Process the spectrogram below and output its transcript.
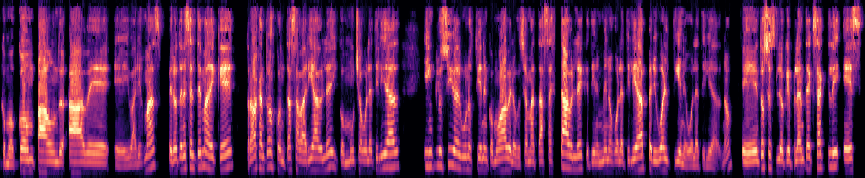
como Compound, AVE eh, y varios más, pero tenés el tema de que trabajan todos con tasa variable y con mucha volatilidad, inclusive algunos tienen como AVE lo que se llama tasa estable, que tiene menos volatilidad, pero igual tiene volatilidad, ¿no? Eh, entonces lo que plantea Exactly es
